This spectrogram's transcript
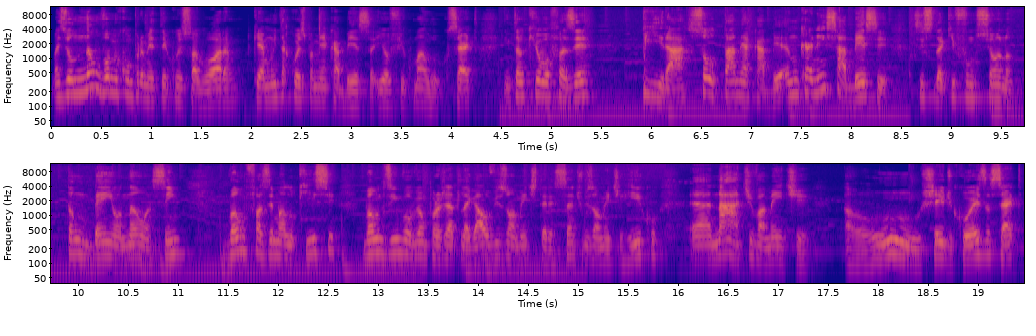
mas eu não vou me comprometer com isso agora, porque é muita coisa pra minha cabeça e eu fico maluco, certo? Então o que eu vou fazer? pirar, soltar minha cabeça. Eu não quero nem saber se, se isso daqui funciona tão bem ou não assim. Vamos fazer maluquice, vamos desenvolver um projeto legal, visualmente interessante, visualmente rico, é, narrativamente Uh, cheio de coisa, certo?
